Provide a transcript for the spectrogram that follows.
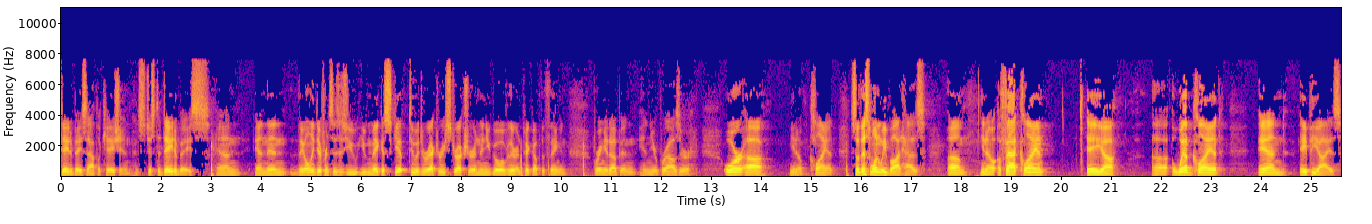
database application. It's just a database, and and then the only difference is, is you, you make a skip to a directory structure, and then you go over there and pick up the thing and bring it up in, in your browser or uh, you know client. So this one we bought has um, you know a fat client, a uh, uh, a web client, and APIs.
